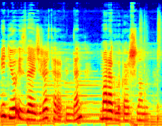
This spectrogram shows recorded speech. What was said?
Video izləyicilər tərəfindən maraqlı qarşılanıb.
